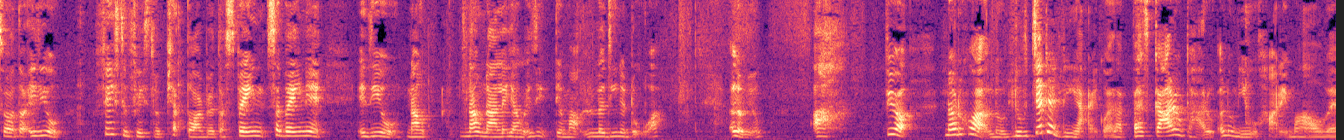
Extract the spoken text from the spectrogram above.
ဆိုတော့ easy ကို face to face လို့ဖြတ်သွားပြီးတော့စပိန်စပိန်နဲ့ easy ကိုနောက်နောက်နားလဲရောက် easy တင်မလက်ကြီးနဲ့တို့သွားအဲ့လိုမျိုးအာပြီးတော့နောက်တစ်ခုကလူလူကြက်တဲ့နေရာတွေကွာဘတ်ကားတို့ဘာတို့အဲ့လိုမျိုးဟာတွေမအောင်ပဲ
